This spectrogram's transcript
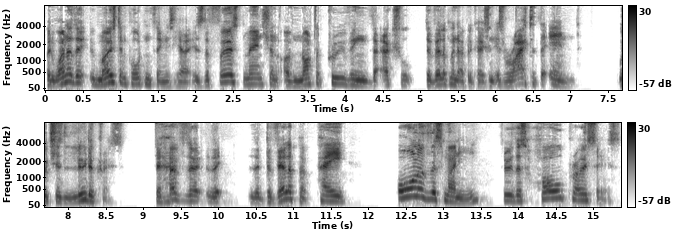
But one of the most important things here is the first mention of not approving the actual development application is right at the end, which is ludicrous. To have the, the, the developer pay all of this money through this whole process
